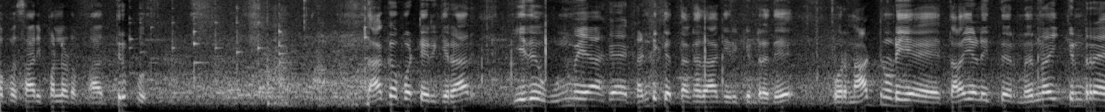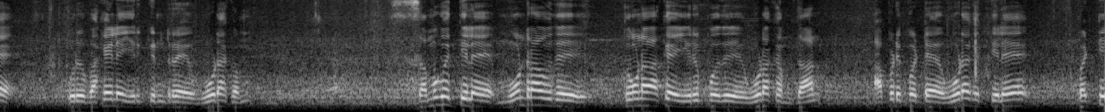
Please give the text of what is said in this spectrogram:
அப்போ சாரி பல்லடம். திருப்பூர். தாக்கப்பட்டிருக்கிறார். இது உண்மையாக கண்டிக்கத்தக்கதாக இருக்கின்றது. ஒரு நாட்டினுடைய தலையெழுத்தை நிர்ணயிக்கின்ற ஒரு வகையில் இருக்கின்ற ஊடகம். சமூகத்தில் மூன்றாவது தூணாக இருப்பது ஊடகம்தான். அப்படிப்பட்ட ஊடகத்திலே பட்டி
